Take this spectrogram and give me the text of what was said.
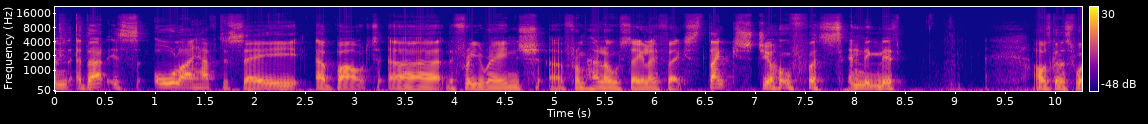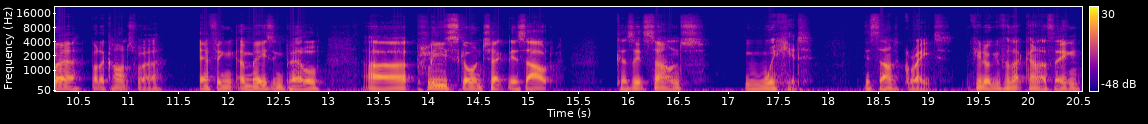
And that is all I have to say about uh, the free range uh, from Hello Sailor FX. Thanks, Joe, for sending this. I was going to swear, but I can't swear. Effing amazing pedal. Uh, please go and check this out because it sounds wicked. It sounds great. If you're looking for that kind of thing,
